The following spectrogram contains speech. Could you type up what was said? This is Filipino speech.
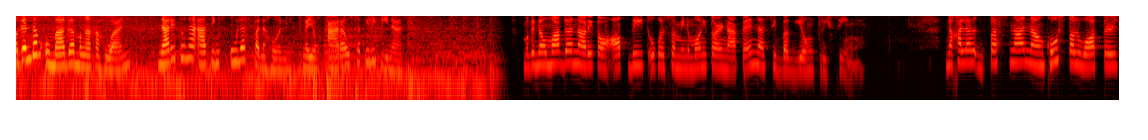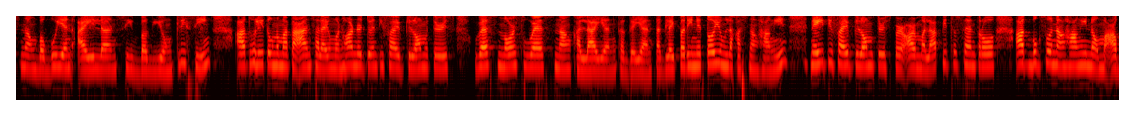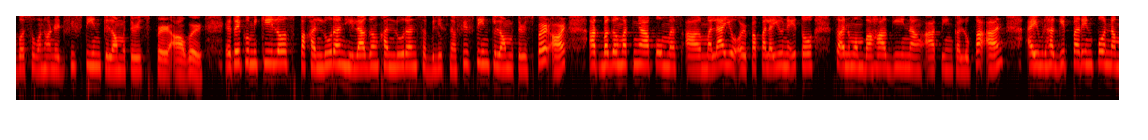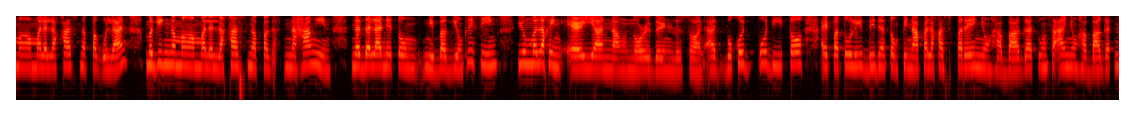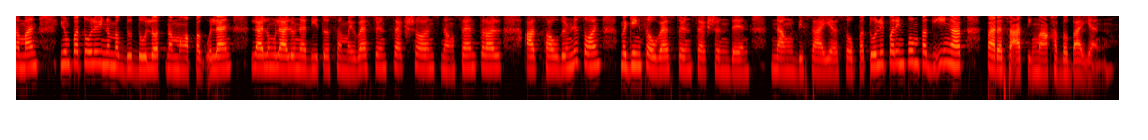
Magandang umaga mga kahuan. Narito na ating ulat panahon ngayong araw sa Pilipinas. Magandang umaga, narito ang update ukol sa minomonitor natin na si Bagyong Krising. Nakalagpas na ng coastal waters ng Babuyan Island si Bagyong Krising at huli itong namataan sa layong 125 kilometers west-northwest ng Kalayan, Cagayan. Taglay pa rin ito yung lakas ng hangin na 85 kilometers per hour malapit sa sentro at bugso ng hangin na umaabot sa 115 kilometers per hour. Ito ay kumikilos pakanluran, hilagang kanluran sa bilis na 15 kilometers per hour at bagamat nga po mas ah, malayo or papalayo na ito sa anumang bahagi ng ating kalupaan, ay hagip pa rin po ng mga malalakas na pagulan, maging ng mga malalakas na pag na dala nitong ni Bagyong Krising, yung malaking area ng Northern Luzon. At bukod po dito ay patuloy din itong pinapalakas pa rin yung habagat, kung saan yung habagat naman yung patuloy na magdudulot ng mga pagulan, lalong-lalo na dito sa may western sections ng Central at Southern Luzon, maging sa western section din ng Visayas. So patuloy pa rin pong pag-iingat para sa ating mga kababayan.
